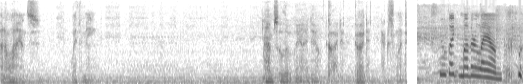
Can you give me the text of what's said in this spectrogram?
an alliance with me? Absolutely, I do. Good, good, excellent. She looks like Mother Lamb. Look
